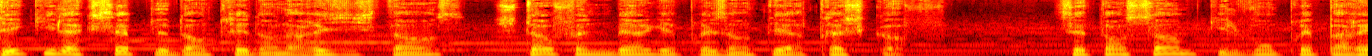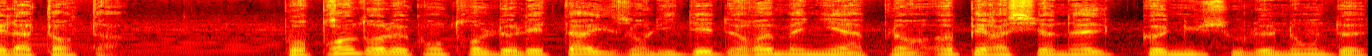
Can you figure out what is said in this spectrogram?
Dès qu'il accepte d'entrer dans la résistance, Stauffenberg est présenté à Treshkov. C'est ensemble qu'ils vont préparer l'attentat. Pour prendre le contrôle de l'État, ils ont l'idée de remanier un plan opérationnel connu sous le nom de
